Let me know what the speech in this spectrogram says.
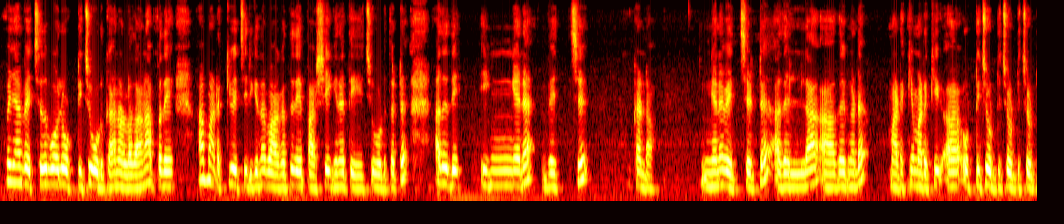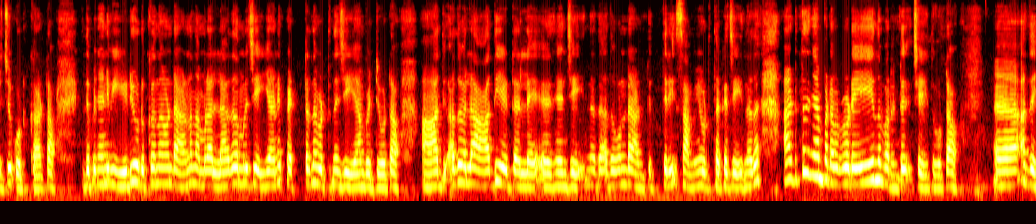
ഇപ്പം ഞാൻ വെച്ചതുപോലെ ഒട്ടിച്ചു കൊടുക്കാനുള്ളതാണ്. അപ്പോൾ ദേ ആ മടക്കി വെച്ചിരിക്കുന്ന ഭാഗത്ത് ദേ പശ ഇങ്ങനെ തേച്ച് കൊടുത്തിട്ട് അത് ദേ ഇങ്ങനെ വെച്ച് കണ്ടോ? ഇങ്ങനെ വെച്ചിട്ട് അതെല്ലാം അതങ്ങടെ മടക്കി മടക്കി ഒട്ടിച്ച് ഒട്ടിച്ച് ഒട്ടിച്ച് ഒട്ടിച്ച് കൊടുക്കുക കേട്ടോ. ഇതിപ്പോൾ ഞാൻ വീഡിയോ എടുക്കുന്നതുകൊണ്ടാണ് നമ്മളല്ലാതെ നമ്മൾ ചെയ്യുകയാണെങ്കിൽ പെട്ടെന്ന് പെട്ടെന്ന് ചെയ്യാൻ പറ്റും കേട്ടോ. ആദ്യം അതുമല്ല ആദ്യമായിട്ടല്ലേ ഞാൻ ചെയ്യുന്നത്. അതുകൊണ്ടാണ് ഇത്തിരി സമയം എടുത്തൊക്കെ ചെയ്യുന്നത്. അടുത്തത് ഞാൻ പടപടേന്ന് പറഞ്ഞിട്ട് ചെയ്തു കേട്ടോ. അതെ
